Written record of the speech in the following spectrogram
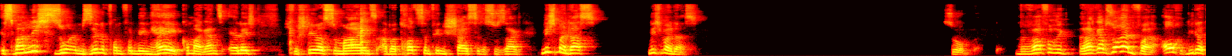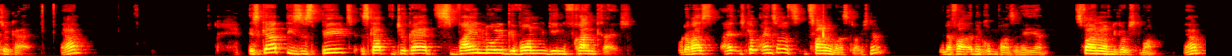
Es war nicht so im Sinne von, von wegen, hey, guck mal, ganz ehrlich, ich verstehe, was du meinst, aber trotzdem finde ich scheiße, dass du sagst. Nicht mal das. Nicht mal das. So, war verrückt. Danach gab es noch einen Fall, auch wieder Türkei. Ja? Es gab dieses Bild, es gab, die Türkei hat 2-0 gewonnen gegen Frankreich. Oder war es, ich glaube, 1 oder 2 war es, glaube ich, ne? In der, in der Gruppenphase der EM. 2-0 haben die, glaube ich, gewonnen. Ja?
